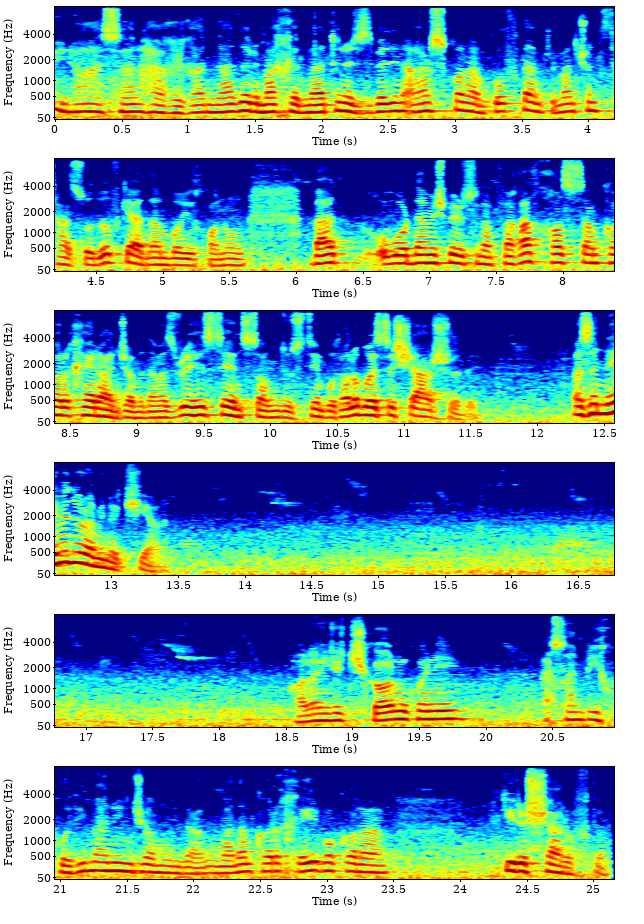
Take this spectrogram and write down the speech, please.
اینا اصلا حقیقت نداره. من خدمتتون اجازه بدین عرض کنم. گفتم که من چون تصادف کردم با این خانم بعد اووردمش برسونم. فقط خواستم کار خیر انجام بدم. از روی حس انسان دوستیم بود. حالا باعث شر شده. اصلا نمی‌دونم اینا کیان. حالا اینجا چیکار می‌کنی؟ اصلا بی خودی من اینجا موندم. اومدم کار خیر بکنم. گیر شر افتادم.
